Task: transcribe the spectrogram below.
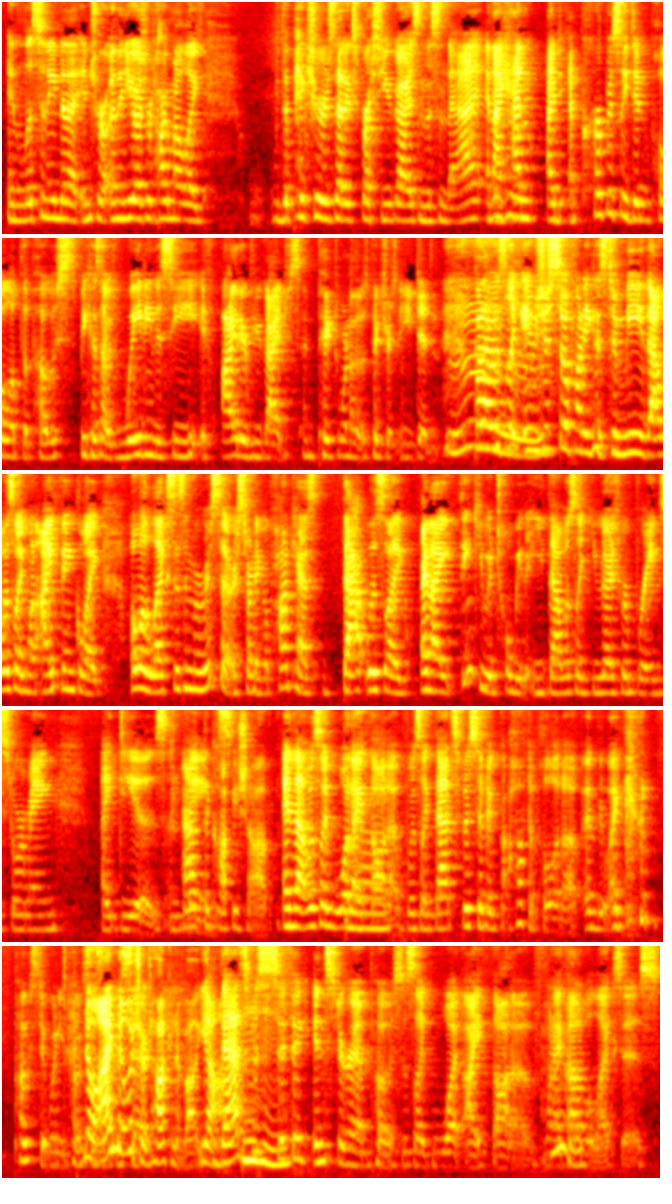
and listening to that intro and then you guys were talking about like the pictures that express you guys and this and that and i mm-hmm. hadn't I, I purposely didn't pull up the posts because i was waiting to see if either of you guys had picked one of those pictures and you didn't. But i was like it was just so funny because to me that was like when i think like oh alexis and marissa are starting a podcast that was like and i think you had told me that you, that was like you guys were brainstorming ideas and At the coffee shop. and that was like what i thought of was like that specific i'll have to pull it up and be like post it when you post No, this I know what you're talking about. Yeah. That Mhm. specific Instagram post is like what I thought of when I thought of Hmm. Alexis.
